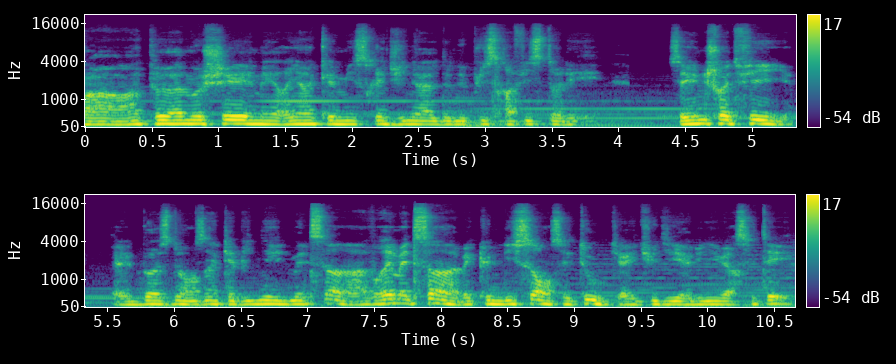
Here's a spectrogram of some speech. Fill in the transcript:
Ah, un peu amoché, mais rien que Miss Reginald ne puisse rafistoler. C'est une chouette fille. Elle bosse dans un cabinet de médecin, un vrai médecin avec une licence et tout, qui a étudié à l'université.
